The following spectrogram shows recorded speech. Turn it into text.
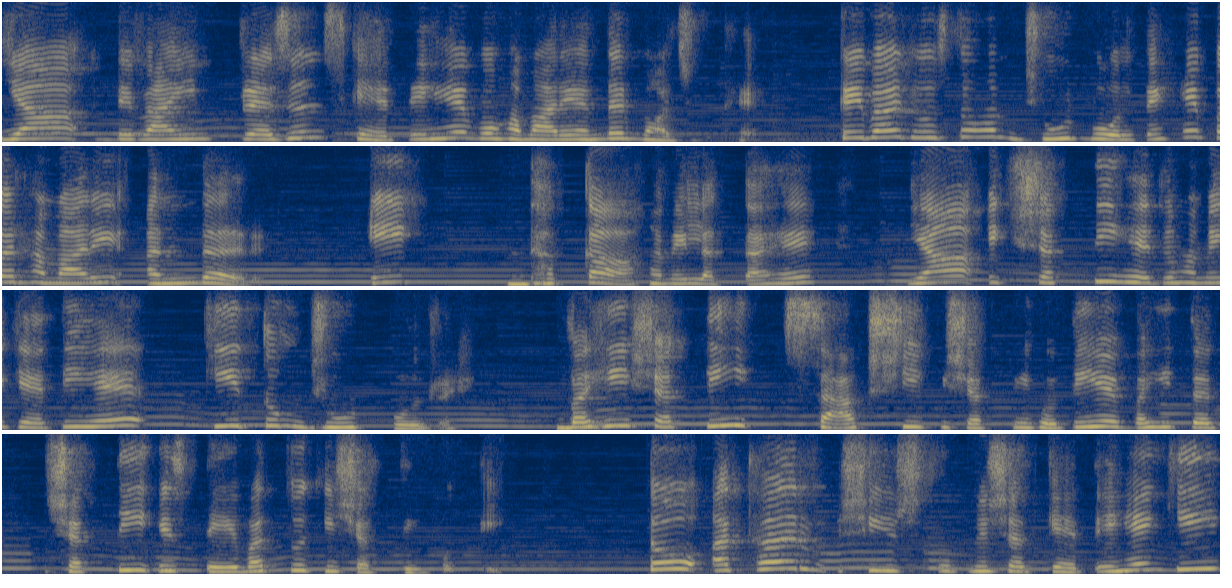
या डिवाइन प्रेजेंस कहते हैं, वो हमारे अंदर मौजूद है। कई बार दोस्तों हम झूठ बोलते हैं, पर हमारे अंदर एक धक्का हमें लगता है या एक शक्ति है जो हमें कहती है कि तुम झूठ बोल रहे वही शक्ति साक्षी की शक्ति होती है, वही शक्ति इस देवत्व की शक्ति होती तो अथर्व शीर्ष उपनिषद कहते हैं कि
